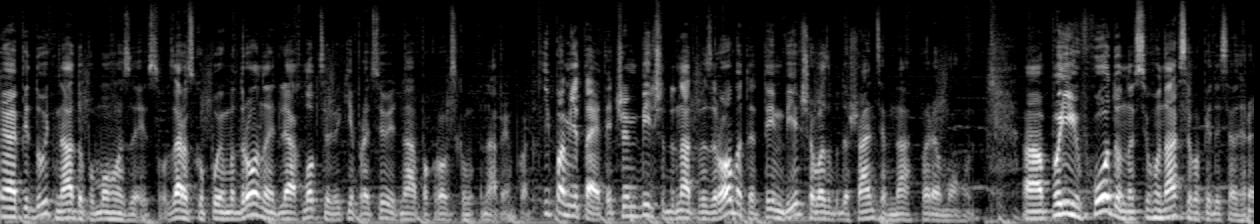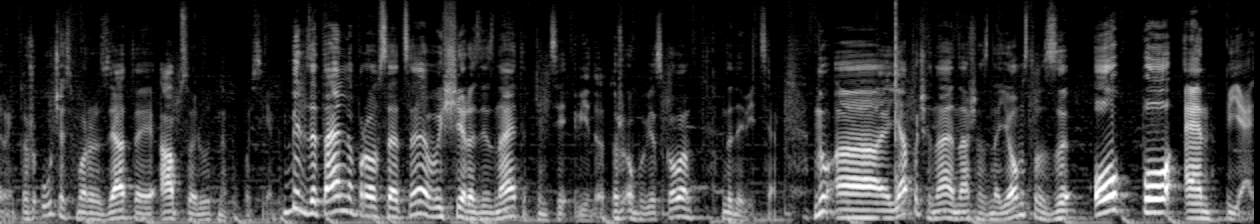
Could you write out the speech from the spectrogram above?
е, підуть на допомогу ЗСУ. Зараз купуємо дрони для хлопців, які працюють на Покровському напрямку. І пам'ятайте, чим більше донат ви зробите, тим більше у вас буде шансів на перемогу. А, Поріг входу на всього-навсього 50 гривень. Тож участь може взяти абсолютно. Більш детально про все це ви ще раз дізнаєте в кінці відео. Тож обов'язково додивіться. Ну а я починаю наше знайомство з Oppo N5.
